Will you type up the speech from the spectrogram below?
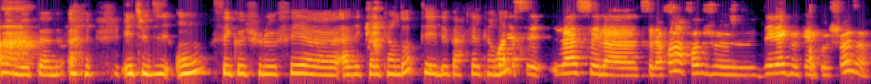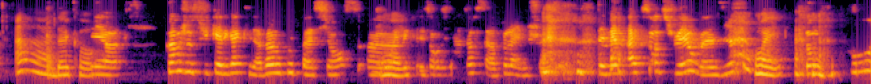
Et tu dis on, c'est que tu le fais euh, avec quelqu'un d'autre T'es aidé par quelqu'un d'autre? là, c'est la, la première fois que je délègue quelque chose. Ah, d'accord. Et euh, comme je suis quelqu'un qui n'a pas beaucoup de patience, euh, avec les ordinateurs, c'est un peu la même chose. c'est même accentué, on va dire. Ouais. Donc, du coup,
